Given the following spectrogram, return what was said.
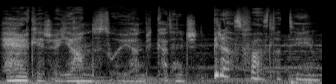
Her gece yalnız uyuyan bir kadın için biraz fazla değil mi?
